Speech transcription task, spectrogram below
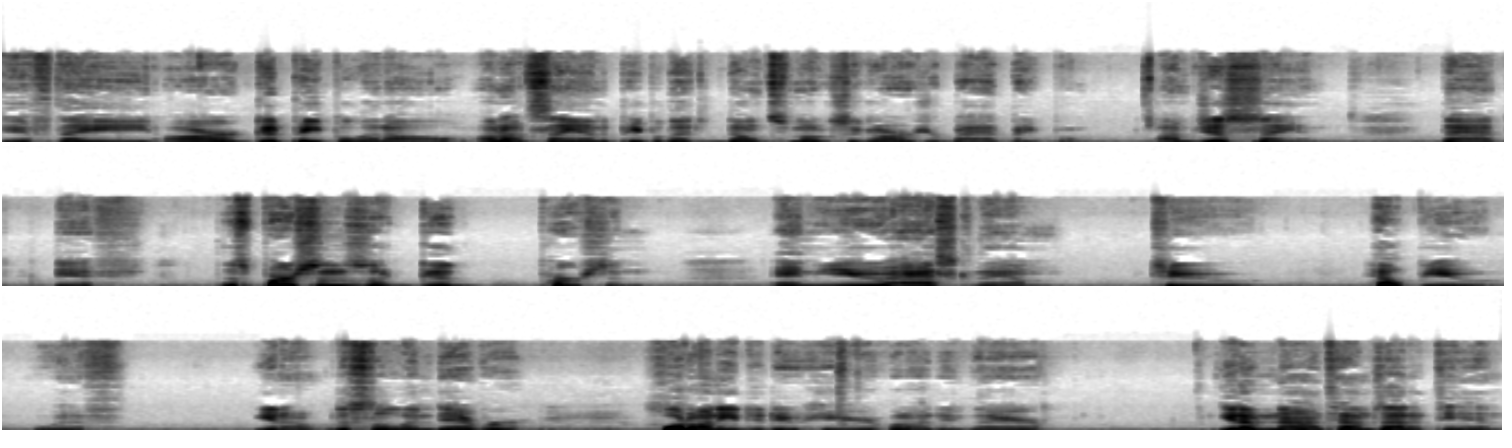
if they are good people at all, I'm not saying the people that don't smoke cigars are bad people. I'm just saying that if this person's a good person and you ask them to help you with, you know, this little endeavor, what do I need to do here? What do I do there? You know, nine times out of ten,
